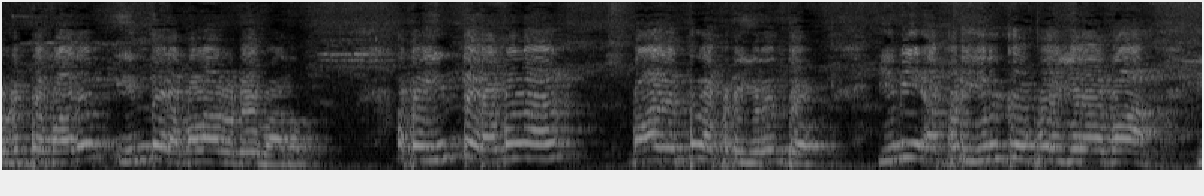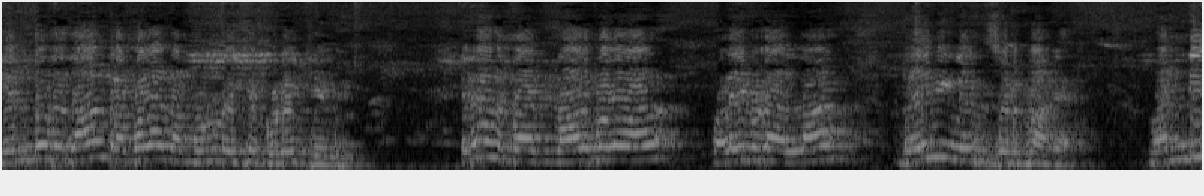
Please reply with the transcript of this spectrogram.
கொடுத்த மாதம் இந்த ரமலானுடைய மாதம். அப்ப இந்த ரமலான் மாதத்தில் அப்படி இருந்தோம். இனி அப்படி இருக்க போகிறோமா என்பதுதான் ரமலான் நம் முன் வைக்கக்கூடிய கேள்வி. ஏன்னா நம்ம நார்மலா வளைகுடா எல்லாம் டிரைவிங் லைசன்ஸ் எடுப்பாங்க. வண்டி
